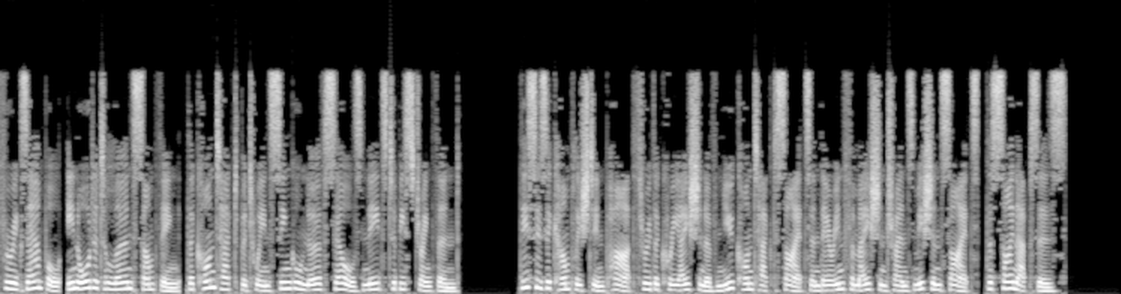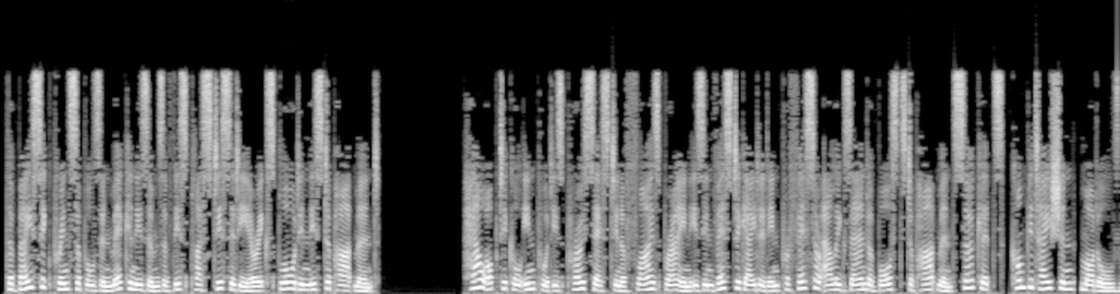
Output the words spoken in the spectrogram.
For example, in order to learn something, the contact between single nerve cells needs to be strengthened. This is accomplished in part through the creation of new contact sites and their information transmission sites, the synapses. The basic principles and mechanisms of this plasticity are explored in this department. How optical input is processed in a fly's brain is investigated in Professor Alexander Borst's department Circuits, Computation, Models.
